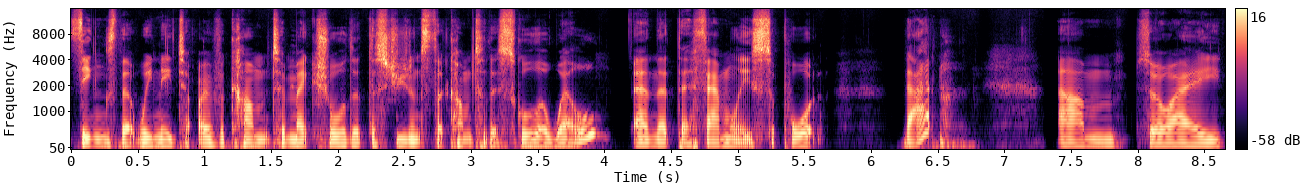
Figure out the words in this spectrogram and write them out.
things that we need to overcome to make sure that the students that come to this school are well and that their families support that. Um, so I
